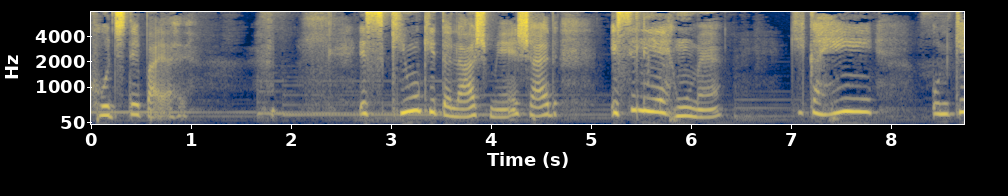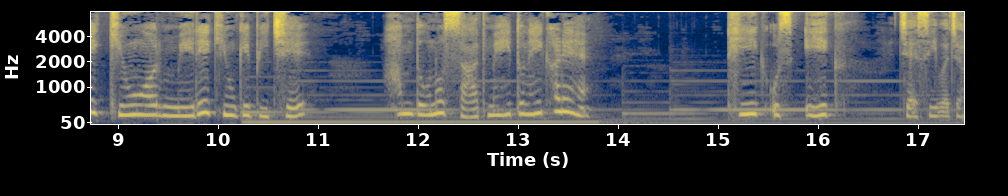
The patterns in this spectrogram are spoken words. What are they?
खोजते पाया है। इस क्यों की तलाश में शायद इसीलिए हूँ मैं कि कहीं उनके क्यों और मेरे क्यों के पीछे हम दोनों साथ में ही तो नहीं खड़े हैं। ठीक उस एक जैसी वजह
